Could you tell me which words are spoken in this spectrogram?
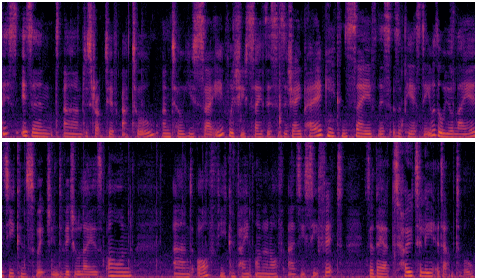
This isn't um, destructive at all until you save, which you save this as a JPEG. You can save this as a PSD with all your layers. You can switch individual layers on, and off. You can paint on and off as you see fit. So they are totally adaptable.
